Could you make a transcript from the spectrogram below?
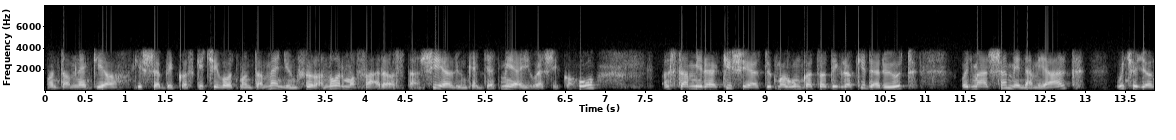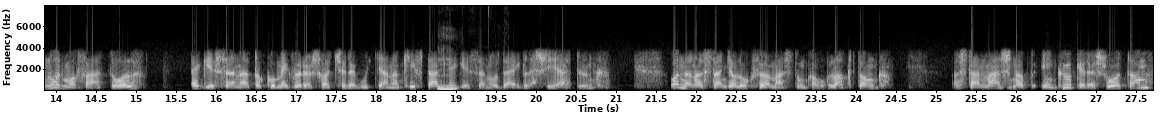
mondtam neki, a kisebbik az kicsi volt, mondtam, menjünk föl a normafára, aztán sielünk egyet, milyen jó esik a hó. Aztán mire kísértük magunkat, addigra kiderült, hogy már semmi nem járt, úgyhogy a normafától egészen, hát akkor még Vörös Hadsereg útjának hívták, uh-huh. egészen odáig lesieltünk. Onnan aztán gyalog fölmásztunk, ahol laktunk, Aztán másnap én külkeres voltam,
